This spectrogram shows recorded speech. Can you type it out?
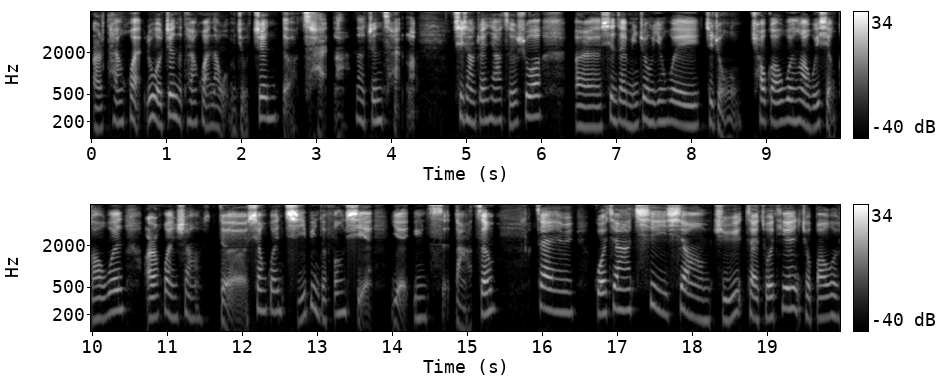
而瘫痪。如果真的瘫痪，那我们就真的惨了，那真惨了。气象专家则说，呃，现在民众因为这种超高温啊，危险高温而患上的相关疾病的风险也因此大增。在国家气象局在昨天就包括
